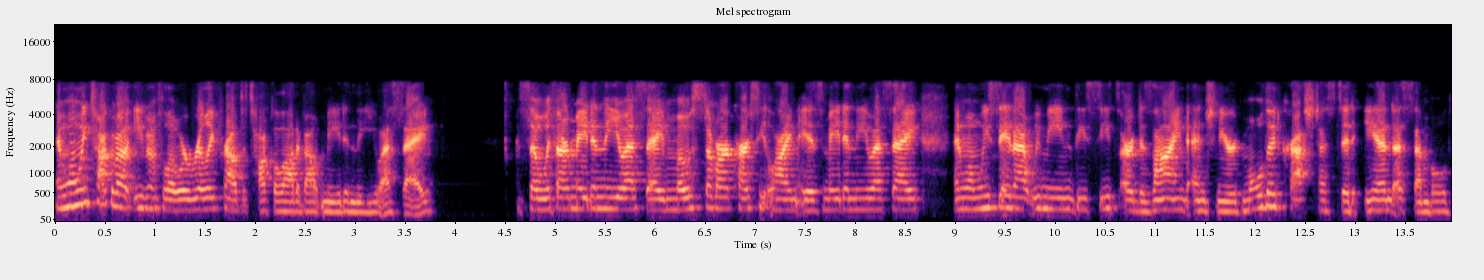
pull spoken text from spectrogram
And when we talk about Evenflo, we're really proud to talk a lot about made in the USA. So with our made in the USA, most of our car seat line is made in the USA. And when we say that, we mean these seats are designed, engineered, molded, crash tested, and assembled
